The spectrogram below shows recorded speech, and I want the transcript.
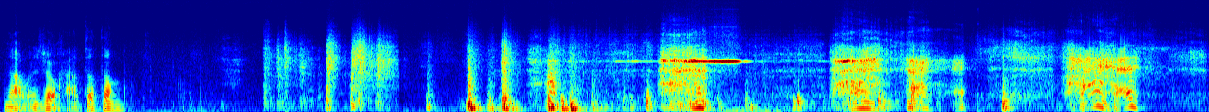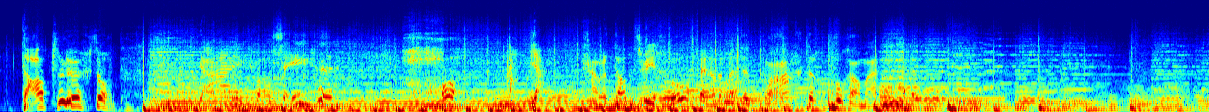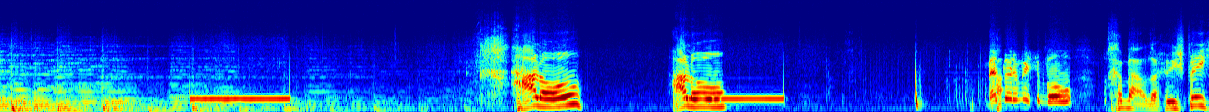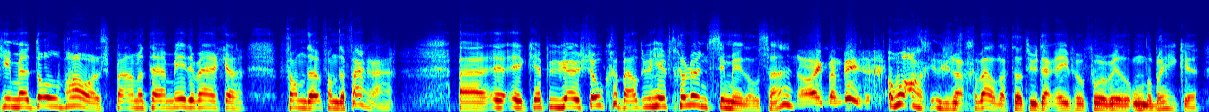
Nou, en zo gaat dat dan. Hè, dat lucht op. Ja, ik was even... Goh. Ja, gaan we thans weer gewoon verder met het prachtige programma. Hallo? Hallo? Met burgemeester Bol. Geweldig. U spreekt hier met Dol Brouwers, parlementair medewerker van de, van de VARA. Eh, ik heb u juist ook gebeld. U heeft geluncht inmiddels, hè? Nou, ik ben bezig. Oh, ach, u is geweldig dat u daar even voor wil onderbreken.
